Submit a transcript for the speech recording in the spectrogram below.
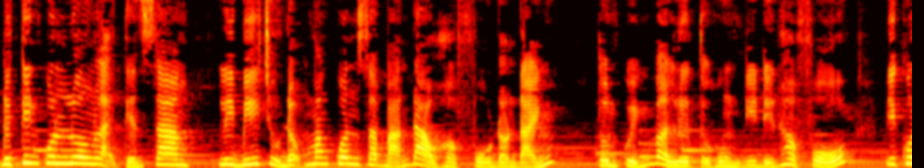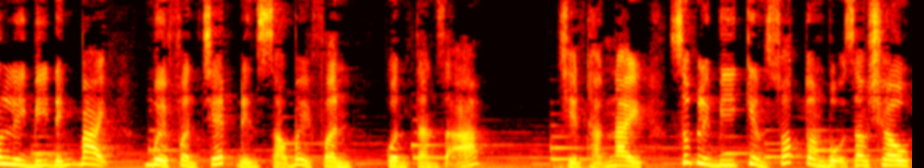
Được tin quân Lương lại tiến sang, Lý Bí chủ động mang quân ra bán đảo Hợp Phố đón đánh. Tôn Quýnh và Lư Tử Hùng đi đến Hợp Phố, bị quân Lý Bí đánh bại, 10 phần chết đến 6-7 phần, quân tan rã. Chiến thắng này giúp Lý Bí kiểm soát toàn bộ Giao Châu,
